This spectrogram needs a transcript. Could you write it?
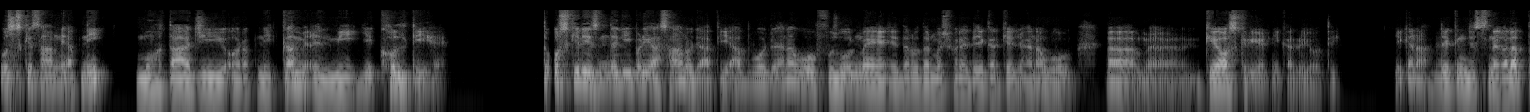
اس کے سامنے اپنی محتاجی اور اپنی کم علمی یہ کھلتی ہے۔ تو اس کے لیے زندگی بڑی آسان ہو جاتی ہے۔ اب وہ جو ہے نا، وہ فضول میں ادھر ادھر مشورے دے کر کے جو ہے نا، وہ کیوس کریٹ نہیں کر رہی ہوتی۔ ٹھیک ہے نا لیکن جس نے غلط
